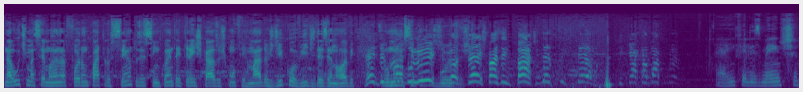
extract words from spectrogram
na última semana foram 453 casos confirmados de Covid-19 Rede no Globo município de Lixo, Búzios. vocês fazem parte desse sistema que quer acabar com o É, infelizmente,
